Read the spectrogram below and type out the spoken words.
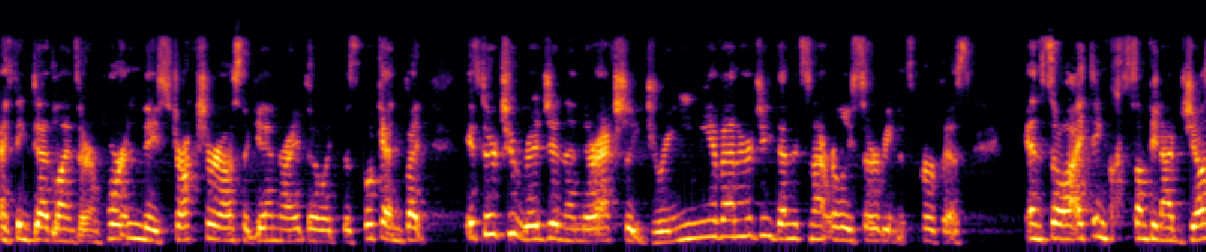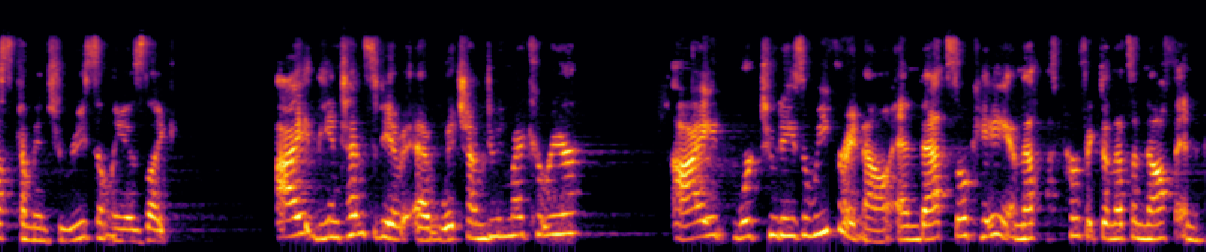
I think deadlines are important. They structure us again, right? They're like this bookend. But if they're too rigid and they're actually draining me of energy, then it's not really serving its purpose. And so I think something I've just come into recently is like I the intensity of at which I'm doing my career. I work two days a week right now, and that's okay, and that's perfect, and that's enough. And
